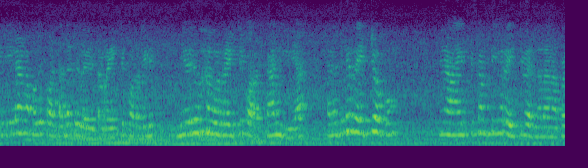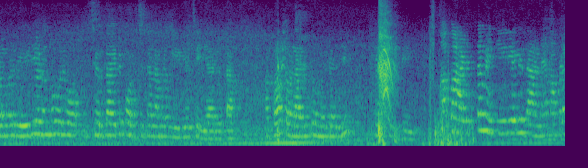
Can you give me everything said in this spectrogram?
രീതിയിലാണ് നമ്മൾ കൊണ്ടുവന്നിട്ടുള്ളത് കേട്ടോ റേറ്റ് കുറവിൽ ഇനിയൊരു റേറ്റ് കുറക്കാനില്ല. കാരണം ഇതിന്റെ റേറ്റ് നോക്കും ഇനി ആയിരത്തി സംതിങ് റേറ്റ് വരുന്നതാണ്. അപ്പോൾ നമ്മൾ വീഡിയോ ഇടുമ്പോൾ ഒരു ചെറുതായിട്ട് കുറച്ചിട്ടാണ് നമ്മൾ വീഡിയോ ചെയ്യാറ് കേട്ടോ അപ്പോൾ തൊള്ളായിരത്തി തൊണ്ണൂറ്റഞ്ച് അപ്പോൾ അടുത്ത മെറ്റീരിയൽ ഇതാണ്. നമ്മുടെ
